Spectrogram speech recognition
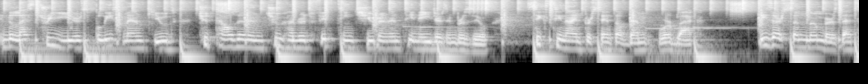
In the last three years, policemen killed 2,215 children and teenagers in Brazil. 69% of them were black. These are some numbers that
